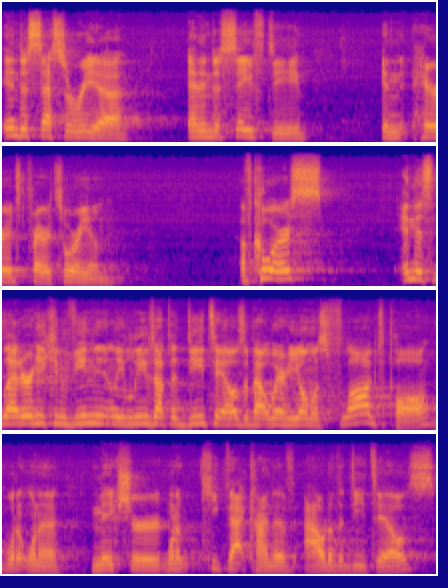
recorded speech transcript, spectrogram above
into Caesarea and into safety in Herod's praetorium. Of course, in this letter, he conveniently leaves out the details about where he almost flogged Paul. Wouldn't want to make sure, want to keep that kind of out of the details.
